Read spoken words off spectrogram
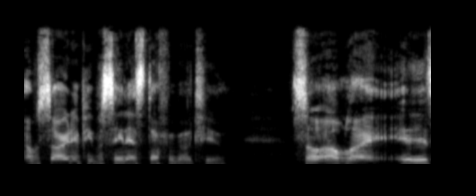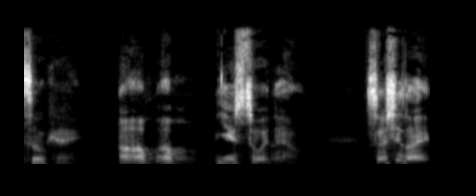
I'm sorry that people say that stuff about you. So I'm like, it's okay. I'm I'm used to it now. So she's like,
